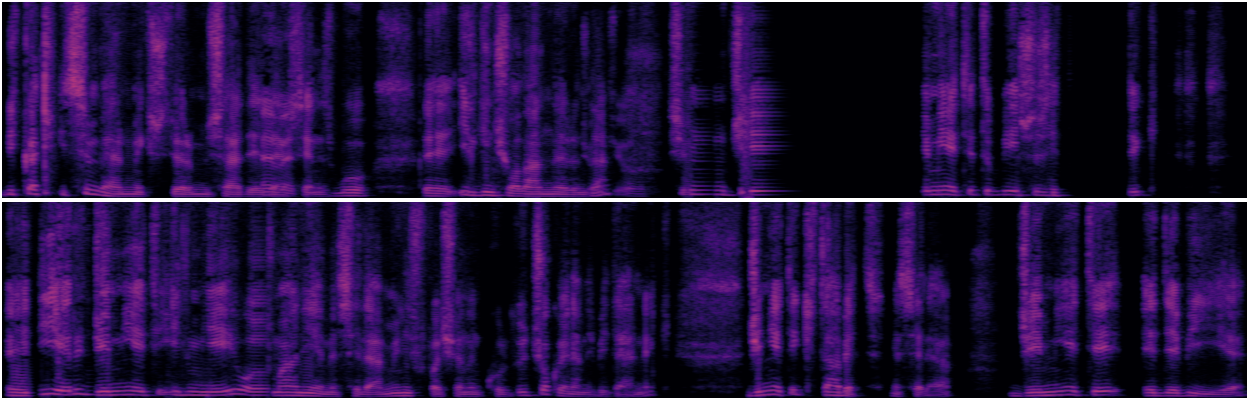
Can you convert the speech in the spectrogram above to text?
birkaç isim vermek istiyorum müsaade ederseniz evet. bu e, ilginç olanlarından. Şimdi Cemiyeti Tıbbi söz ettik. E, diğeri Cemiyeti İlmiye-i Osmaniye mesela Münif Paşa'nın kurduğu çok önemli bir dernek. Cemiyeti Kitabet mesela, Cemiyeti Edebiye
